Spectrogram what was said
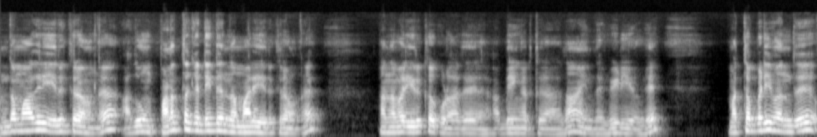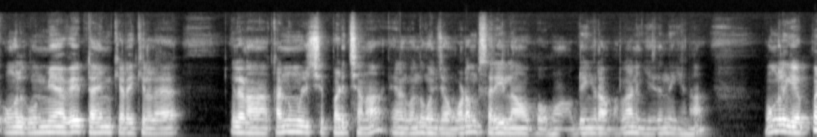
அந்த மாதிரி இருக்கிறவங்க அதுவும் பணத்தை கட்டிட்டு இந்த மாதிரி இருக்கிறவங்க அந்த மாதிரி இருக்கக்கூடாது அப்படிங்கிறதுக்காக தான் இந்த வீடியோவே. மற்றபடி வந்து உங்களுக்கு உண்மையாகவே டைம் கிடைக்கல இல்லை நான் கண் முழிச்சு படித்தேன்னா எனக்கு வந்து கொஞ்சம் உடம்பு சரியில்லாமல் போகும் அப்படிங்கிற மாதிரிலாம் நீங்கள் இருந்தீங்கன்னா உங்களுக்கு எப்போ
